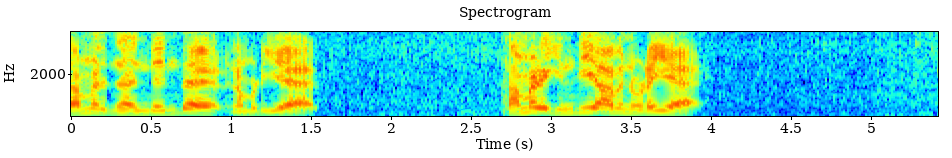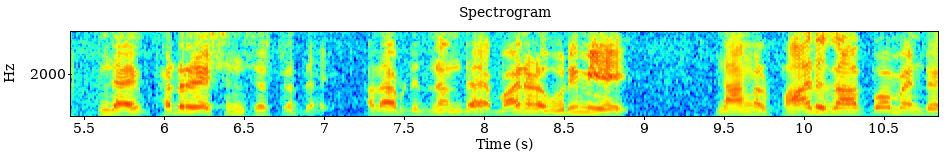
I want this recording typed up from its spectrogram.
தமிழ் இந்த இந்த நம்முடைய தமிழ் இந்தியாவினுடைய இந்த ஃபெடரேஷன் சிஸ்டத்தை அதாவது அந்த மாநில உரிமையை நாங்கள் பாதுகாப்போம் என்று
